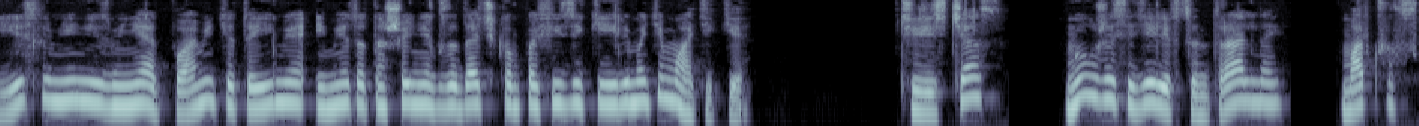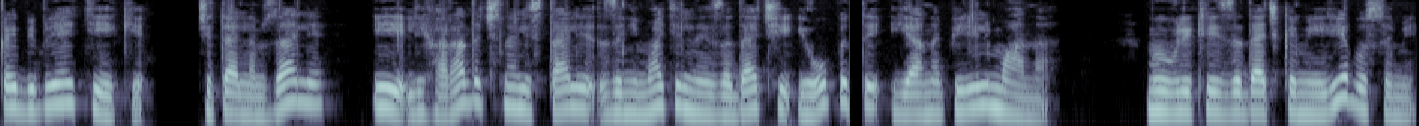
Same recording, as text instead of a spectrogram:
Если мне не изменяет память, это имя имеет отношение к задачкам по физике или математике. Через час мы уже сидели в центральной Марксовской библиотеке, читальном зале и лихорадочно листали занимательные задачи и опыты Яна Перельмана. Мы увлеклись задачками и ребусами,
